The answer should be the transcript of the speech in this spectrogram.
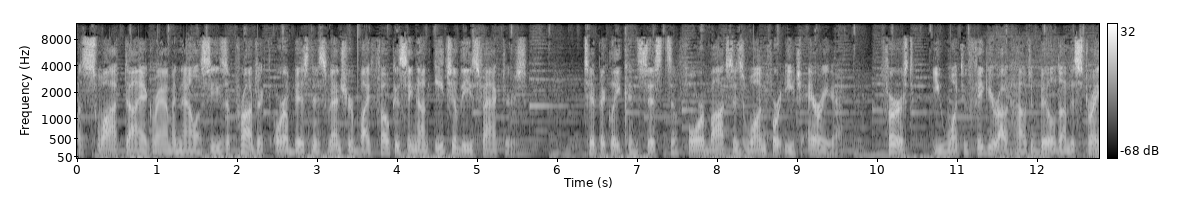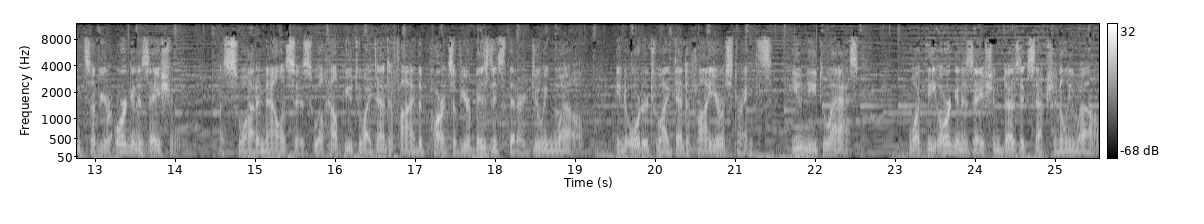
A SWOT diagram analyses a project or a business venture by focusing on each of these factors. Typically consists of four boxes one for each area. First, you want to figure out how to build on the strengths of your organization. A SWOT analysis will help you to identify the parts of your business that are doing well. In order to identify your strengths, you need to ask what the organization does exceptionally well.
